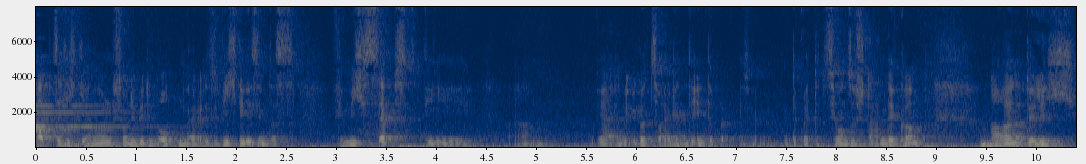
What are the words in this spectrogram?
Hauptsächlich gehen wir schon über die Noten, weil es wichtig ist eben, dass für mich selbst die, ähm, ja, eine überzeugende Interpre also Interpretation zustande kommt. Aber natürlich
